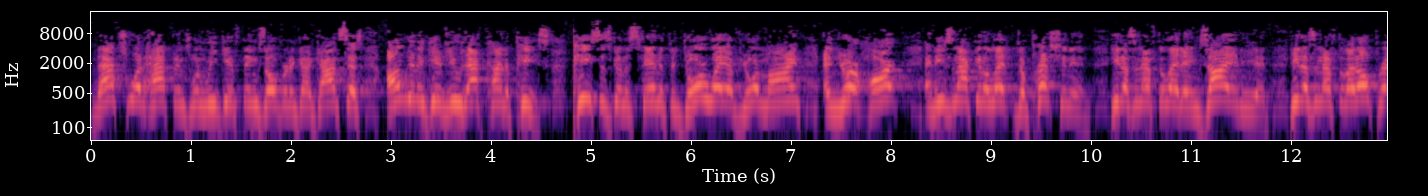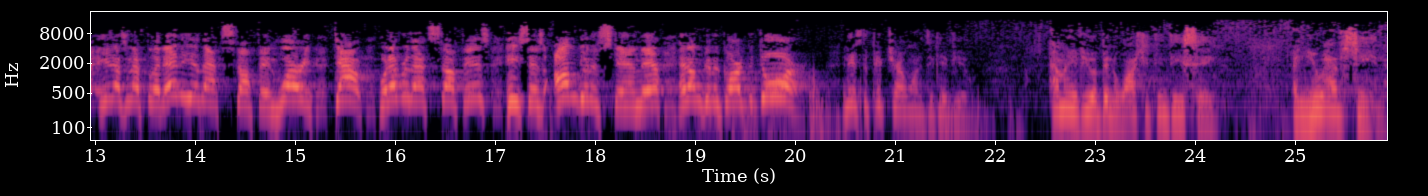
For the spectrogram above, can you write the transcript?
That's what happens when we give things over to God. God says, I'm going to give you that kind of peace. Peace is going to stand at the doorway of your mind and your heart, and He's not going to let depression in. He doesn't have to let anxiety in. He doesn't have to let oppre- He doesn't have to let any of that stuff in. Worry, doubt, whatever that stuff is. He says, I'm going to stand there and I'm going to guard the door. And here's the picture I wanted to give you. How many of you have been to Washington, D.C. and you have seen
